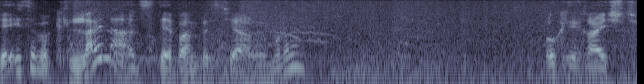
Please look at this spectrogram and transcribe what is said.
Der ist aber kleiner als der beim Bestiarium, oder? Okay, reicht.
